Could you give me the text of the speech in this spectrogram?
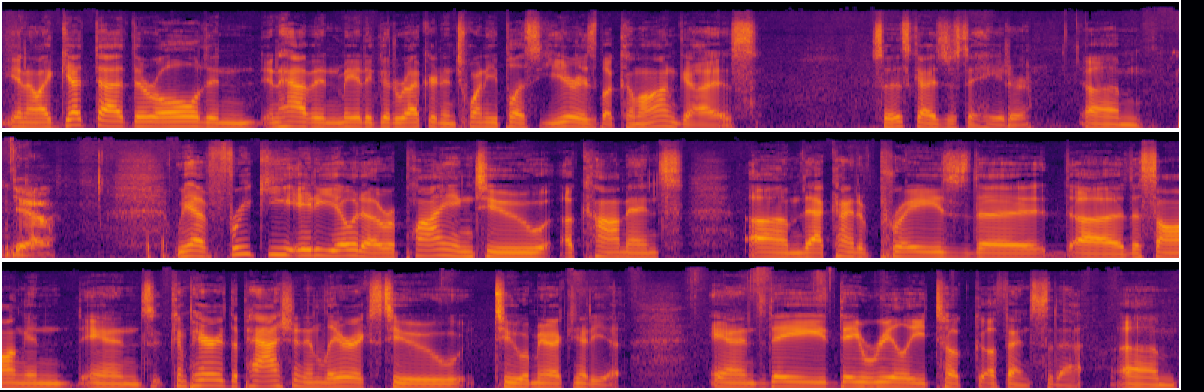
You know, I get that they're old and, and haven't made a good record in 20 plus years, but come on, guys. So this guy's just a hater. Um, yeah. We have Freaky Idiota replying to a comment um, that kind of praised the uh, the song and and compared the passion and lyrics to to American Idiot, and they they really took offense to that. Um,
